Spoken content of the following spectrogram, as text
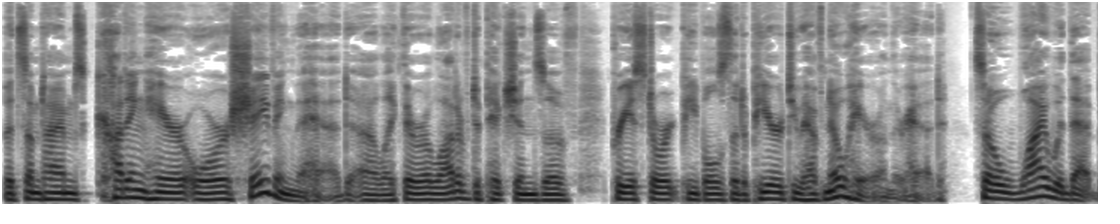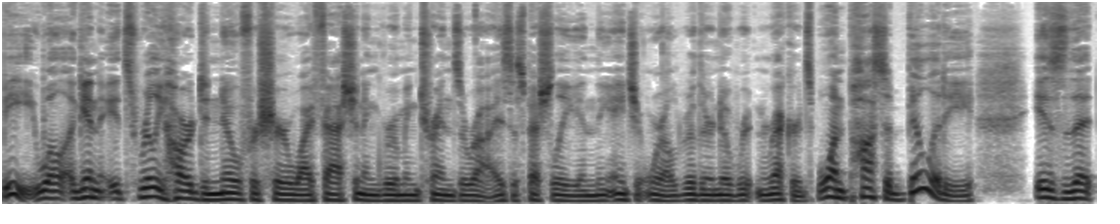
but sometimes cutting hair or shaving the head. Uh, like there are a lot of depictions of prehistoric peoples that appear to have no hair on their head. So why would that be? Well, again, it's really hard to know for sure why fashion and grooming trends arise, especially in the ancient world where there are no written records. But one possibility is that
